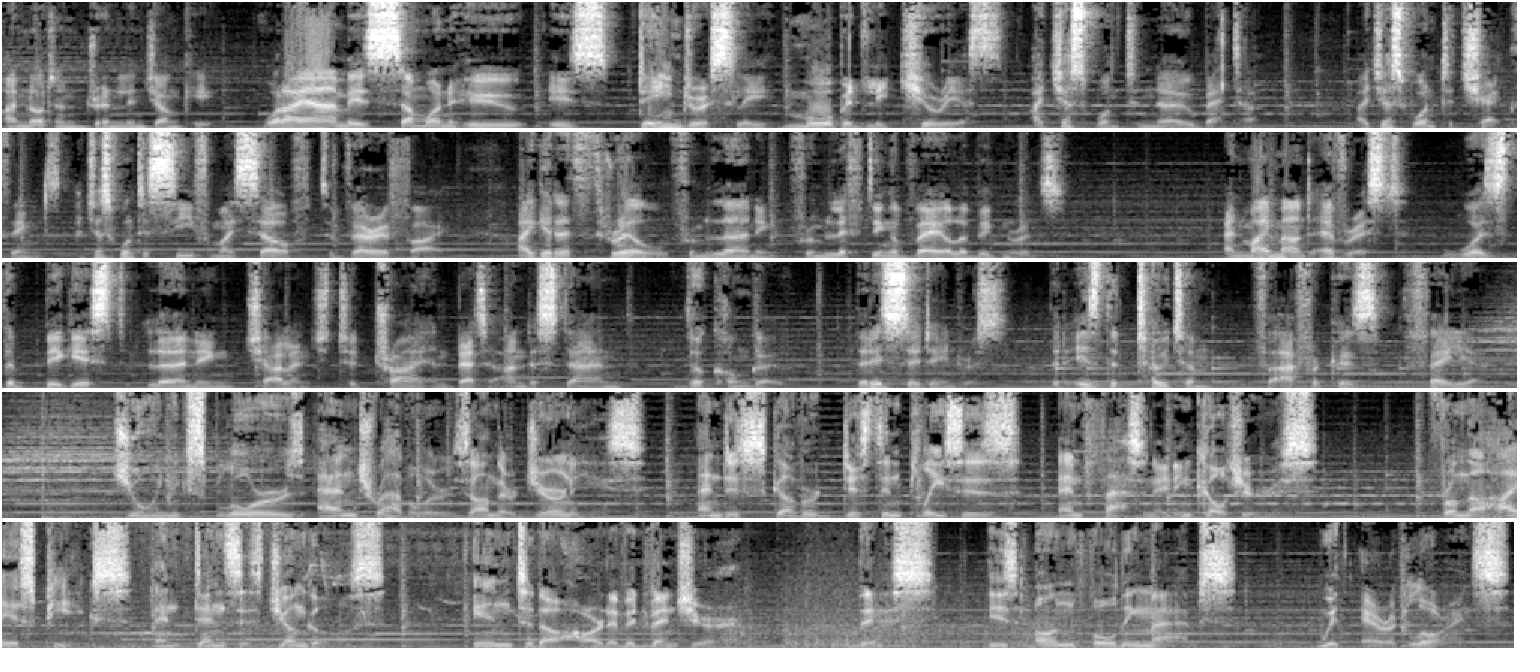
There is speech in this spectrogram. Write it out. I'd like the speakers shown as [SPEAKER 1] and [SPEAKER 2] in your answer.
[SPEAKER 1] I'm not an adrenaline junkie. What I am is someone who is dangerously, morbidly curious. I just want to know better. I just want to check things. I just want to see for myself, to verify. I get a thrill from learning, from lifting a veil of ignorance. And my Mount Everest was the biggest learning challenge to try and better understand the Congo, that is so dangerous, that is the totem for Africa's failure.
[SPEAKER 2] Join explorers and travelers on their journeys and discover distant places and fascinating cultures. From the highest peaks and densest jungles into the heart of adventure. This is Unfolding Maps with Eric Lawrence.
